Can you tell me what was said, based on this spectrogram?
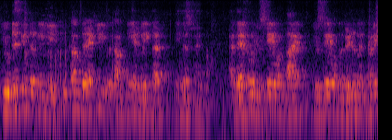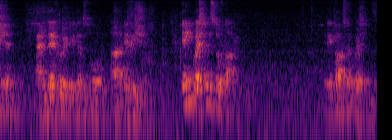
you disintermediate. You come directly to the company and make that investment. And therefore, you save on time, you save on the middleman commission, and therefore it becomes more uh, efficient. Any questions so far? Any thoughts or questions?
